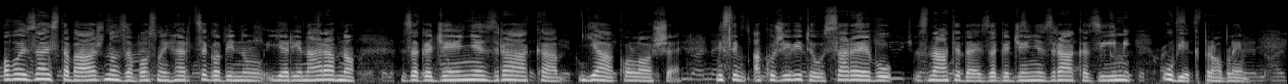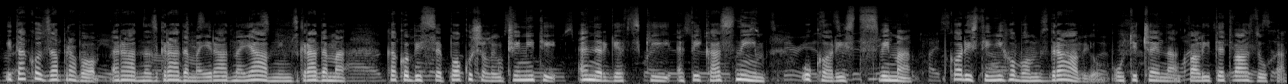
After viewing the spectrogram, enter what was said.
Ovo je zaista važno za Bosnu i Hercegovinu jer je naravno zagađenje zraka jako loše. Mislim, ako živite u Sarajevu, znate da je zagađenje zraka zimi uvijek problem. I tako zapravo rad na zgradama i rad na javnim zgradama kako bi se pokušali učiniti energetski efikasnijim u korist svima. Koristi njihovom zdravlju, utiče na kvalitet vazduha.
